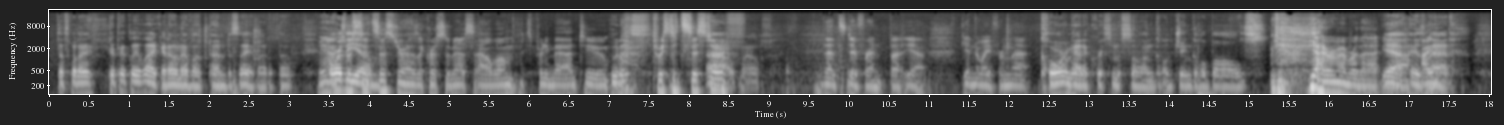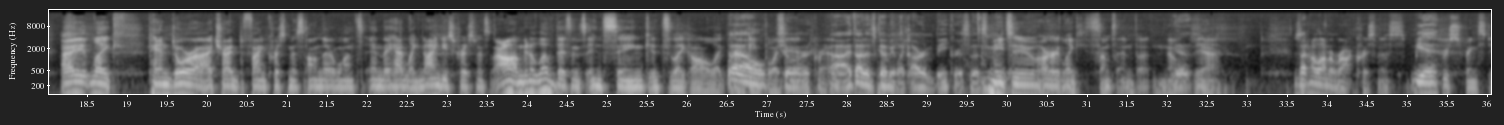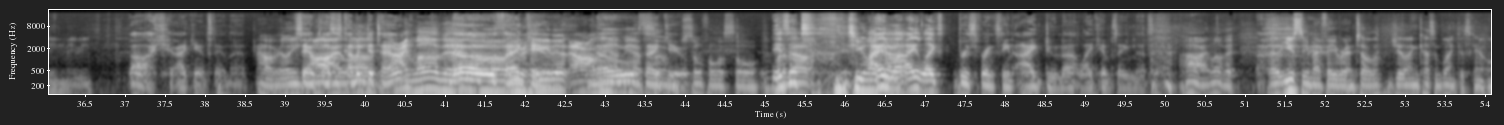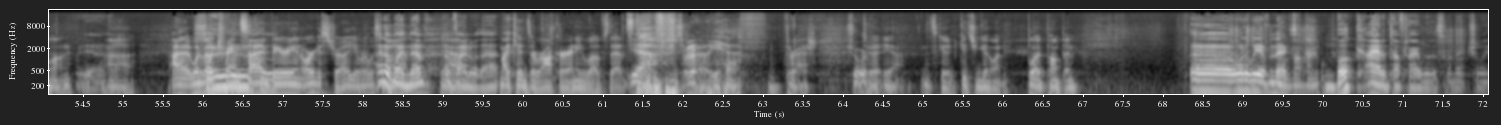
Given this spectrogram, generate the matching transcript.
that's what I typically like. I don't have a ton to say about it though. Yeah, Or Twisted the um, Sister has a Christmas album. It's pretty bad too. Who does? Twisted Sister. oh well, That's different, but yeah, getting away from that. Korn had a Christmas song called "Jingle Balls." yeah, I remember that. Yeah, Yeah, is I, that? I like Pandora. I tried to find Christmas on there once, and they had like '90s Christmas. Oh, I'm gonna love this. It's NSYNC. It's like all like Well, boy sure. crap. Uh, I thought it was gonna be like R and B Christmas. Me too, or like something, but no. Yes. Yeah. There's not a lot of rock Christmas. Yeah. Bruce Springsteen, maybe. Oh, I can't, I can't stand that. Oh, really? Santa oh, Claus I is coming love, to town? I love it. No, oh, thank you. hate you. it? Oh, No, man, yeah, thank so, you. So full of soul. Is what it? about, do you like I, uh, li- I like Bruce Springsteen. I do not like him singing that song. Oh, I love it. Uh, it used to be my favorite until Julian Casablancas came along. Yeah. Uh, I, what about So Trans Siberian Orchestra? You ever listen? I don't to mind them? them. I'm fine with that. My kid's a rocker and he loves that Yeah. stuff. Oh, yeah. Thrash. Sure. It. Yeah, it's good. Gets you going. Blood pumping. Uh, what do we have next? Book. I had a tough time with this one actually.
